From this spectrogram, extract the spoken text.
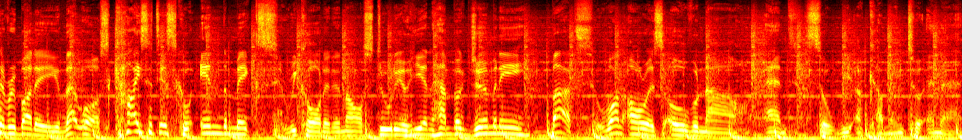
Everybody. That was Kaiser Kaiserdisco in the mix, recorded in our studio here in Hamburg, Germany. But one hour is over now, and so we are coming to an end.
